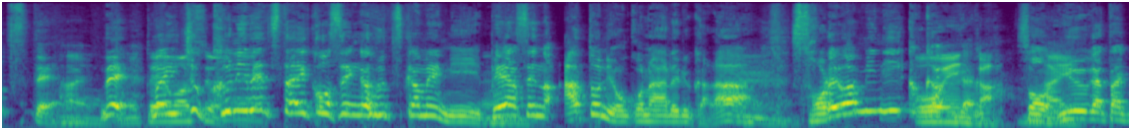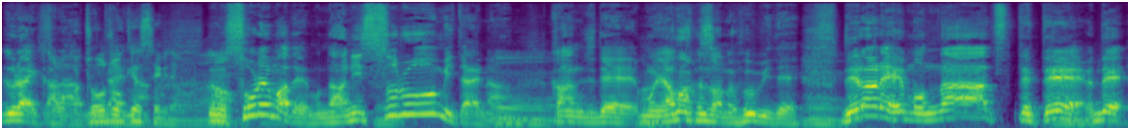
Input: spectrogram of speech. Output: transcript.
っつって。はい。で、まあ一応国別対抗戦が2日目に、ペア戦の後に行われるから、それは見に行くかみたいな。そう、はい。夕方ぐらいから。頂上決戦みたいなでもそれまでもう何する？みたいな感じで、もう山根さんの不備で、出られへんもんなーっつってて、で、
